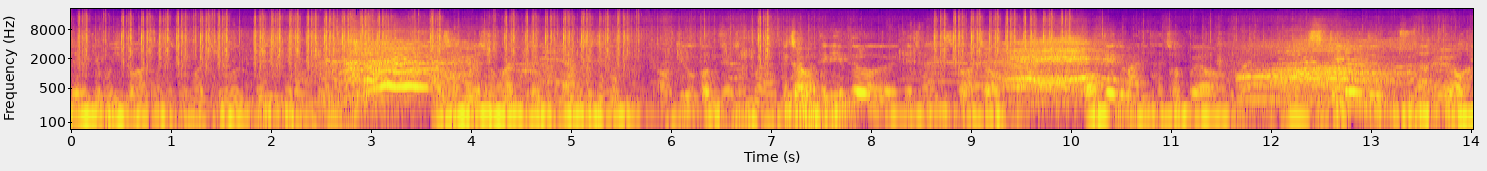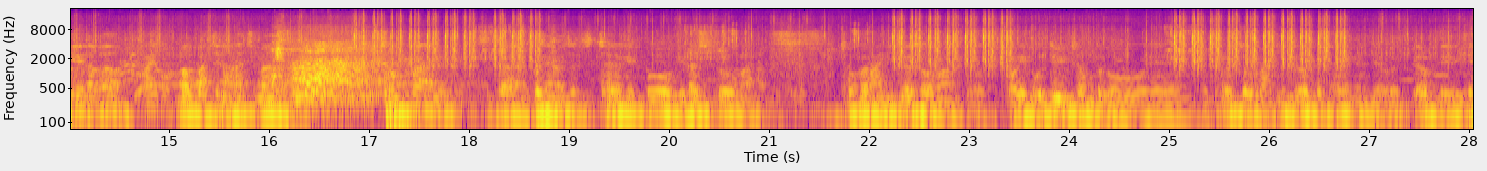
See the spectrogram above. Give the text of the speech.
재밌게 보신 것 같아서 정말 기분 떼집니다. 네. 아, 작년에 정말 고생 많이 하면서 지금 어, 찍었거든요, 정말. 그쵸? 되게 힘들어 이렇게 촬영했을 것 같죠? 어깨도 많이 다쳤고요. 아, 스테로이드 그 주사를 어깨에다가 막 맞진 않았지만 정말 진짜 고생하면서 촬영했고 유나 씨도 막 정말 많이 뛰어서 막 거의 못 뛸 정도로 예, 체력적으로 많이 힘들었던 촬영이었는데 어, 여러분들이 이렇게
